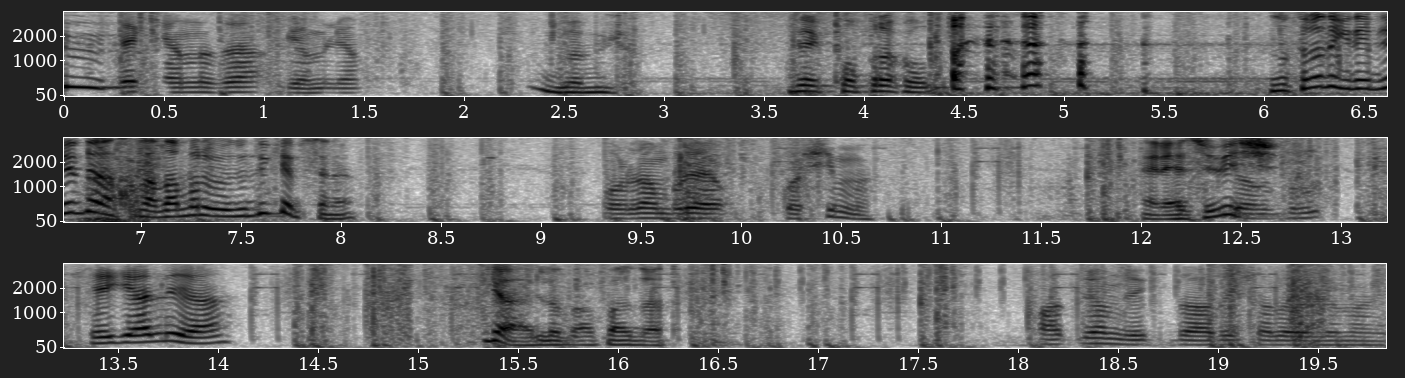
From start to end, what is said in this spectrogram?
Direkt yanınıza gömülüyorum. Gömül. Direkt toprak oldu. Lootuna da gidebilirdin aslında. Adamları öldürdük hepsini. Oradan buraya koşayım mı? Yani SUV Ya bu şey geldi ya. Gel loot var zaten. Atlıyorum direkt dağda inşallah öldürmem. ya.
